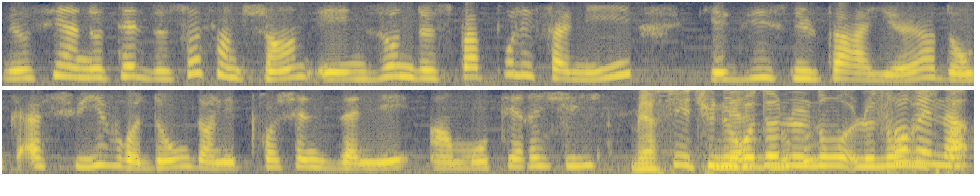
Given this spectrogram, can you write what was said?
mais aussi un hôtel de 60 chambres et une zone de spa pour les familles qui existe nulle part ailleurs. Donc, à suivre donc dans les prochaines années en Montérégie. Merci. Et tu nous Merci redonnes le nom, le nom du Forena. spa?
